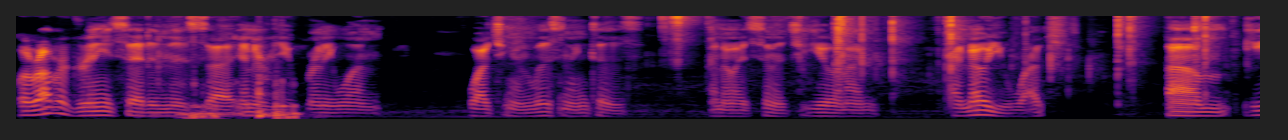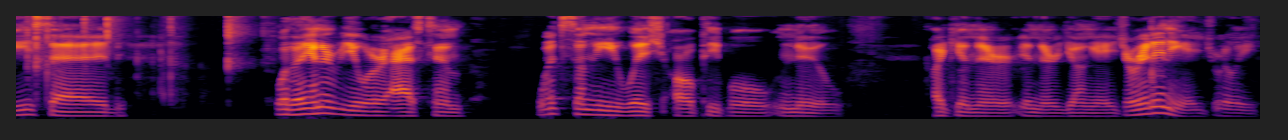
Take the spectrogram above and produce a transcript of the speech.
what Robert Greene said in this uh, interview for anyone watching and listening, because I know I sent it to you and I'm I know you watched. Um, he said, well, the interviewer asked him, "What's something you wish all people knew, like in their in their young age or at any age, really?"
